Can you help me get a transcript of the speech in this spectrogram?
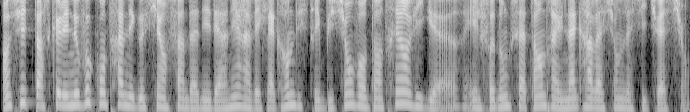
Ensuite, parce que les nouveaux contrats négociés en fin d'année dernière avec la grande distribution vont entrer en vigueur et il faut donc s'attendre à une aggravation de la situation.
